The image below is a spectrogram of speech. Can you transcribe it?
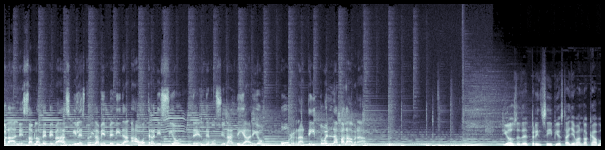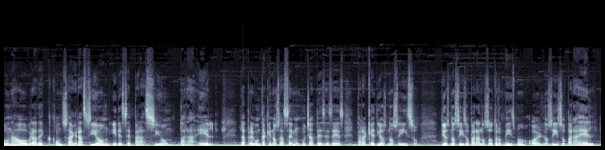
Hola, les habla Pepe Vaz y les doy la bienvenida a otra edición del devocional diario Un ratito en la palabra. Dios desde el principio está llevando a cabo una obra de consagración y de separación para Él. La pregunta que nos hacemos muchas veces es, ¿para qué Dios nos hizo? ¿Dios nos hizo para nosotros mismos o Él nos hizo para Él?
